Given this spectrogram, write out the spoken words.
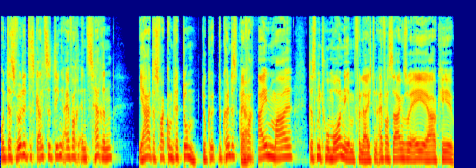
und das würde das ganze Ding einfach entzerren. Ja, das war komplett dumm. Du, du könntest einfach einmal das mit Humor nehmen vielleicht und einfach sagen so, ey, ja, okay,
